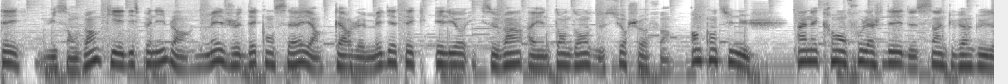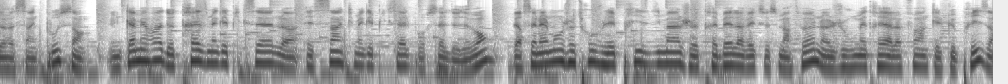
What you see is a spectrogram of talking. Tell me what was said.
T820 qui est disponible mais je déconseille car le Mediatek Helio X20 a une tendance de surchauffe. En continu, un écran Full HD de 5,5 pouces, une caméra de 13 mégapixels et 5 mégapixels pour celle de devant. Personnellement, je trouve les prises d'image très belles avec ce smartphone, je vous mettrai à la fin quelques prises.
